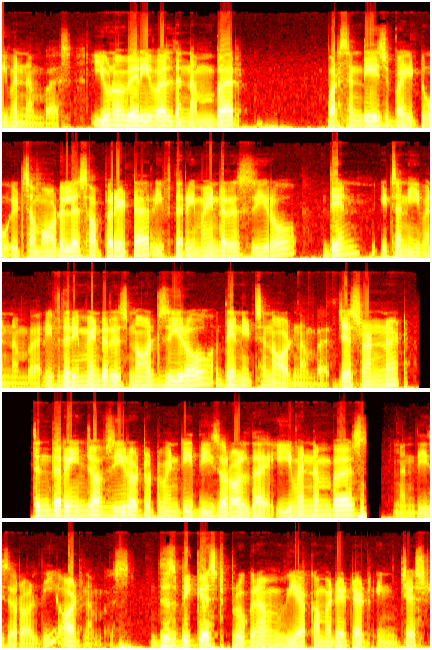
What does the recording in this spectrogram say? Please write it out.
even numbers. You know very well the number percentage by 2 it's a modulus operator. If the remainder is 0 then it's an even number. If the remainder is not 0 then it's an odd number. Just run it within the range of 0 to 20 these are all the even numbers and these are all the odd numbers. This biggest program we accommodated in just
